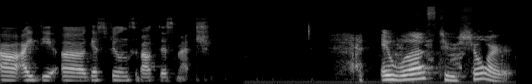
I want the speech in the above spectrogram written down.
uh idea uh I guess feelings about this match? It was too short.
